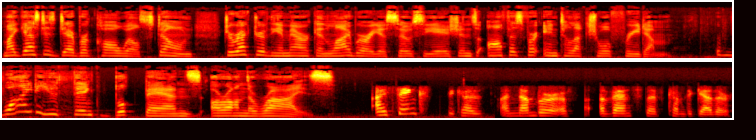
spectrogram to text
My guest is Deborah Caldwell Stone, director of the American Library Association's Office for Intellectual Freedom. Why do you think book bans are on the rise? I think because a number of events that have come together.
